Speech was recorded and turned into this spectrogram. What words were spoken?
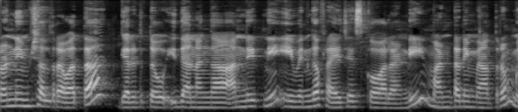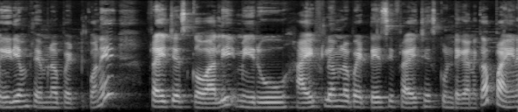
రెండు నిమిషాల తర్వాత గరిటతో ఇదనంగా అన్నిటినీ ఈవెన్గా ఫ్రై చేసుకోవాలండి. మంటని మాత్రం మీడియం ఫ్లేమ్లో పెట్టుకొని ఫ్రై చేసుకోవాలి. మీరు హై ఫ్లేమ్లో పెట్టేసి ఫ్రై చేసుకుంటే కనుక పైన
